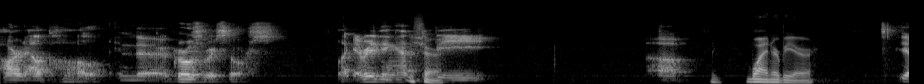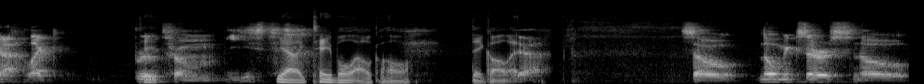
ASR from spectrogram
hard alcohol in the grocery stores. Like everything had Sure. to be, uh, Wine or beer. yeah, like brewed from yeast. Yeah, like table alcohol, they call it. Yeah. So no mixers, no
